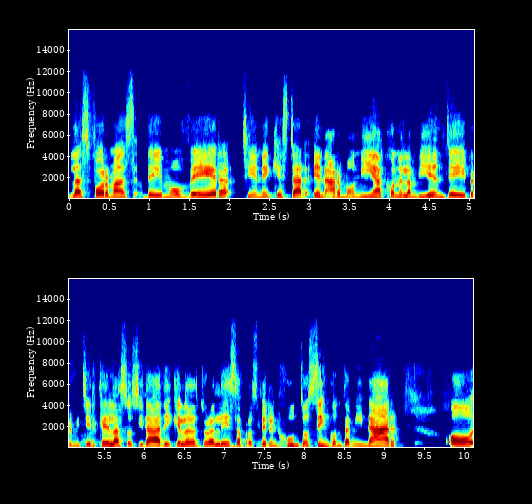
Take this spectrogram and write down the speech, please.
las formas de mover tienen que estar en armonía con el ambiente y permitir que la sociedad y que la naturaleza prosperen juntos sin contaminar o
